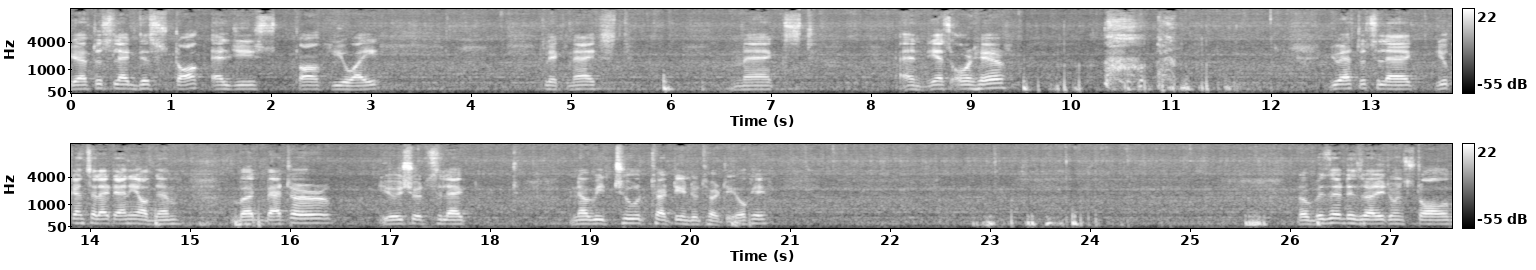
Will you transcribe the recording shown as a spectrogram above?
You have to select this stock lg stock ui click next next and yes over here. You have to select you can select any of them but better you should select Navi 2 30 into 30 okay? The wizard is ready to install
